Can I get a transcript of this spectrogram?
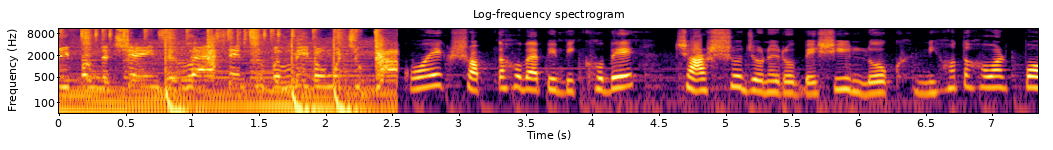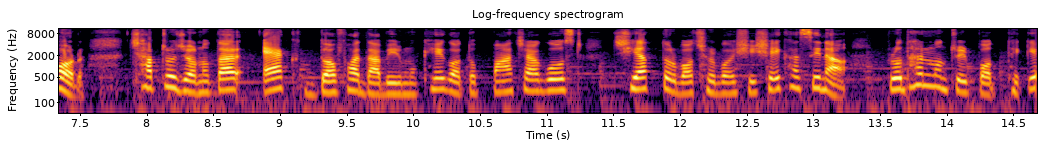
free from the chains that last And to believe in what you got. কয়েক সপ্তাহব্যাপী বিক্ষোভে চারশো জনেরও বেশি লোক নিহত হওয়ার পর ছাত্র জনতার এক দফা দাবির মুখে গত পাঁচ আগস্ট ছিয়াত্তর বছর বয়সী শেখ হাসিনা প্রধানমন্ত্রীর পদ থেকে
